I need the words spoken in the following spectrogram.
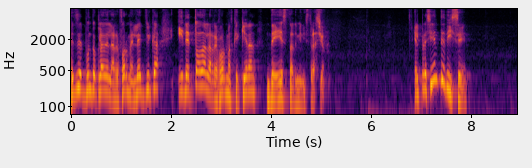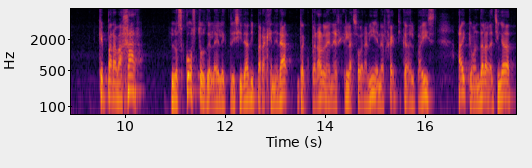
Este es el punto clave de la reforma eléctrica y de todas las reformas que quieran de esta administración. El presidente dice que para bajar los costos de la electricidad y para generar, recuperar la, la soberanía energética del país, hay que mandar a la chingada a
